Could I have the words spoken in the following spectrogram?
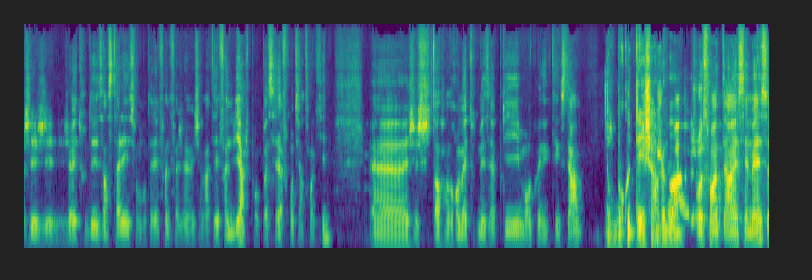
j'avais tout désinstallé sur mon téléphone. Enfin, j'avais un téléphone vierge pour passer la frontière tranquille. J'étais en train de remettre toutes mes applis, me reconnecter, etc. Donc beaucoup de téléchargements. Je reçois un, un SMS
